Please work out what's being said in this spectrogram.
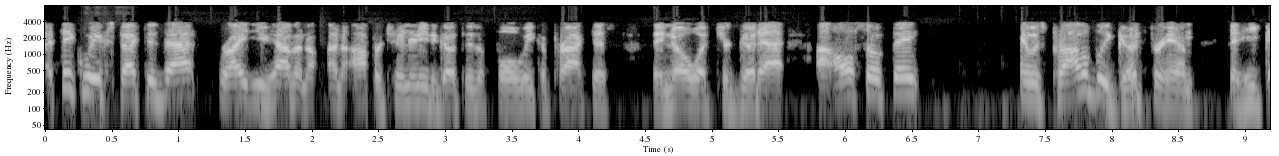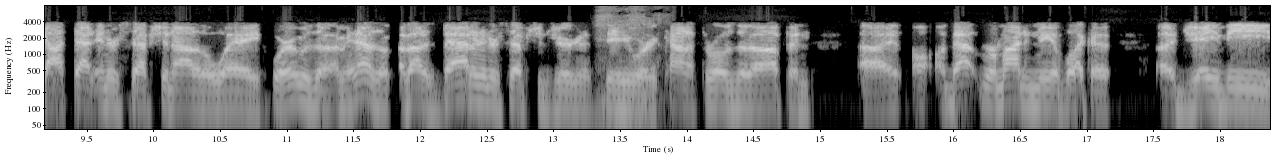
I think we expected that, right? You have an, an opportunity to go through the full week of practice. They know what you're good at. I also think it was probably good for him that he got that interception out of the way, where it was, a, I mean, that was a, about as bad an interception as you're going to see, where he kind of throws it up. And uh, that reminded me of like a, a JV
